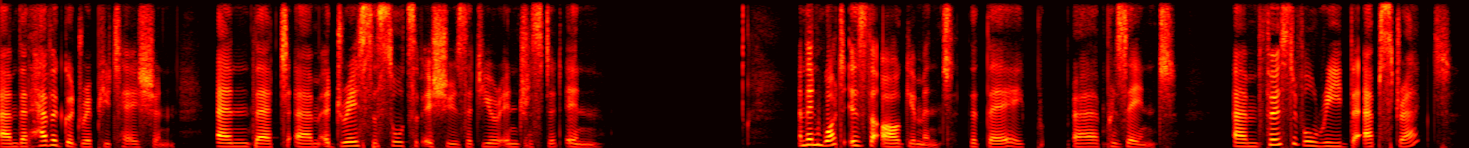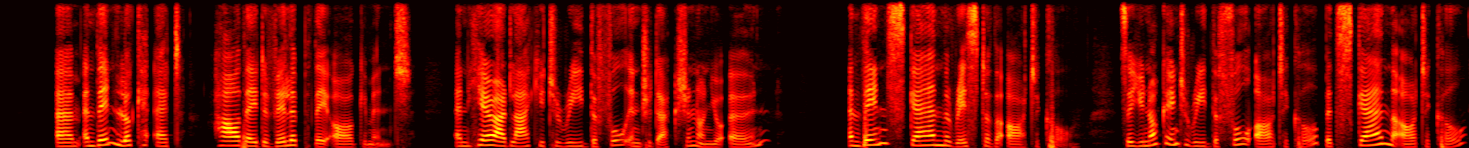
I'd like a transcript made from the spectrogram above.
um, that have a good reputation and that um, address the sorts of issues that you're interested in. And then, what is the argument that they uh, present? Um, first of all, read the abstract, um, and then look at how they develop their argument. And here I'd like you to read the full introduction on your own, and then scan the rest of the article. So you're not going to read the full article, but scan the article,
